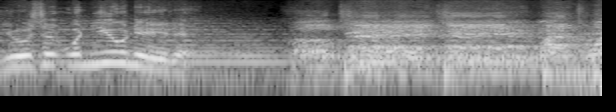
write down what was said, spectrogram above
Use it when you need it. Call J.G. Wentworth,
